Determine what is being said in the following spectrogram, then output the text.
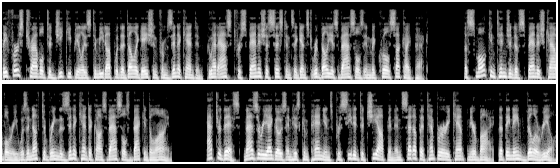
They first traveled to Jiquipilas to meet up with a delegation from Zinacantan, who had asked for Spanish assistance against rebellious vassals in Maquil Sucaitepec. A small contingent of Spanish cavalry was enough to bring the Zinacantecos vassals back into line. After this, Mazariegos and his companions proceeded to Chiapan and set up a temporary camp nearby, that they named Villa Real.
